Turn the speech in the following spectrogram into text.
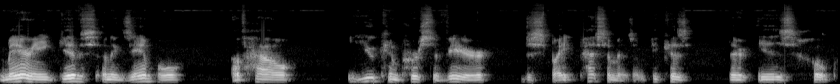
Mary gives an example of how you can persevere despite pessimism because there is hope.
